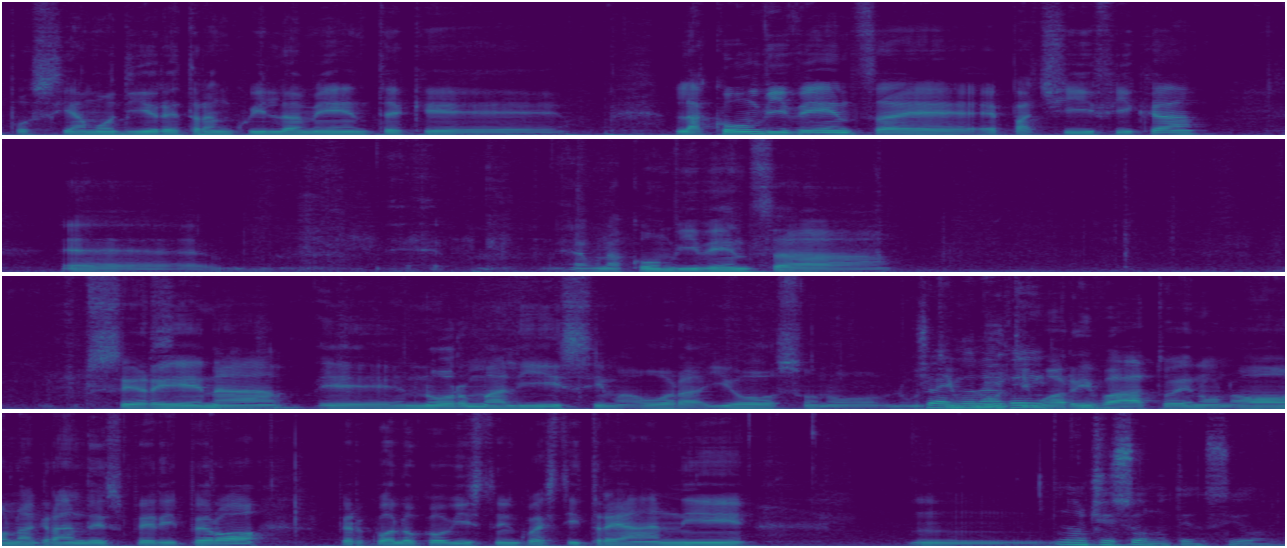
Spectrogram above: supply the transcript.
possiamo dire tranquillamente che la convivenza è, è pacifica. Eh, è una convivenza serena e normalissima. Ora io sono l'ultimo, cioè l'ultimo arrivato e non ho una grande esperienza, però per quello che ho visto in questi tre anni... Mh, mm, non ci sono tensioni.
